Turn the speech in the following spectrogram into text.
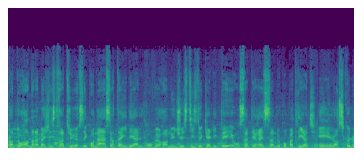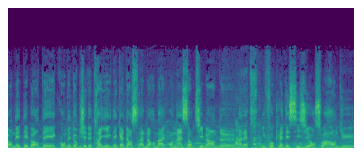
Quand on rentre dans la magistrature, c'est qu'on a un certain idéal. On veut rendre une justice de qualité, on s'intéresse à nos compatriotes. Et lorsque l'on est débordé, qu'on est obligé de travailler avec des cadences anormales, on a un sentiment de mal-être. Il faut que la décision soit rendue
